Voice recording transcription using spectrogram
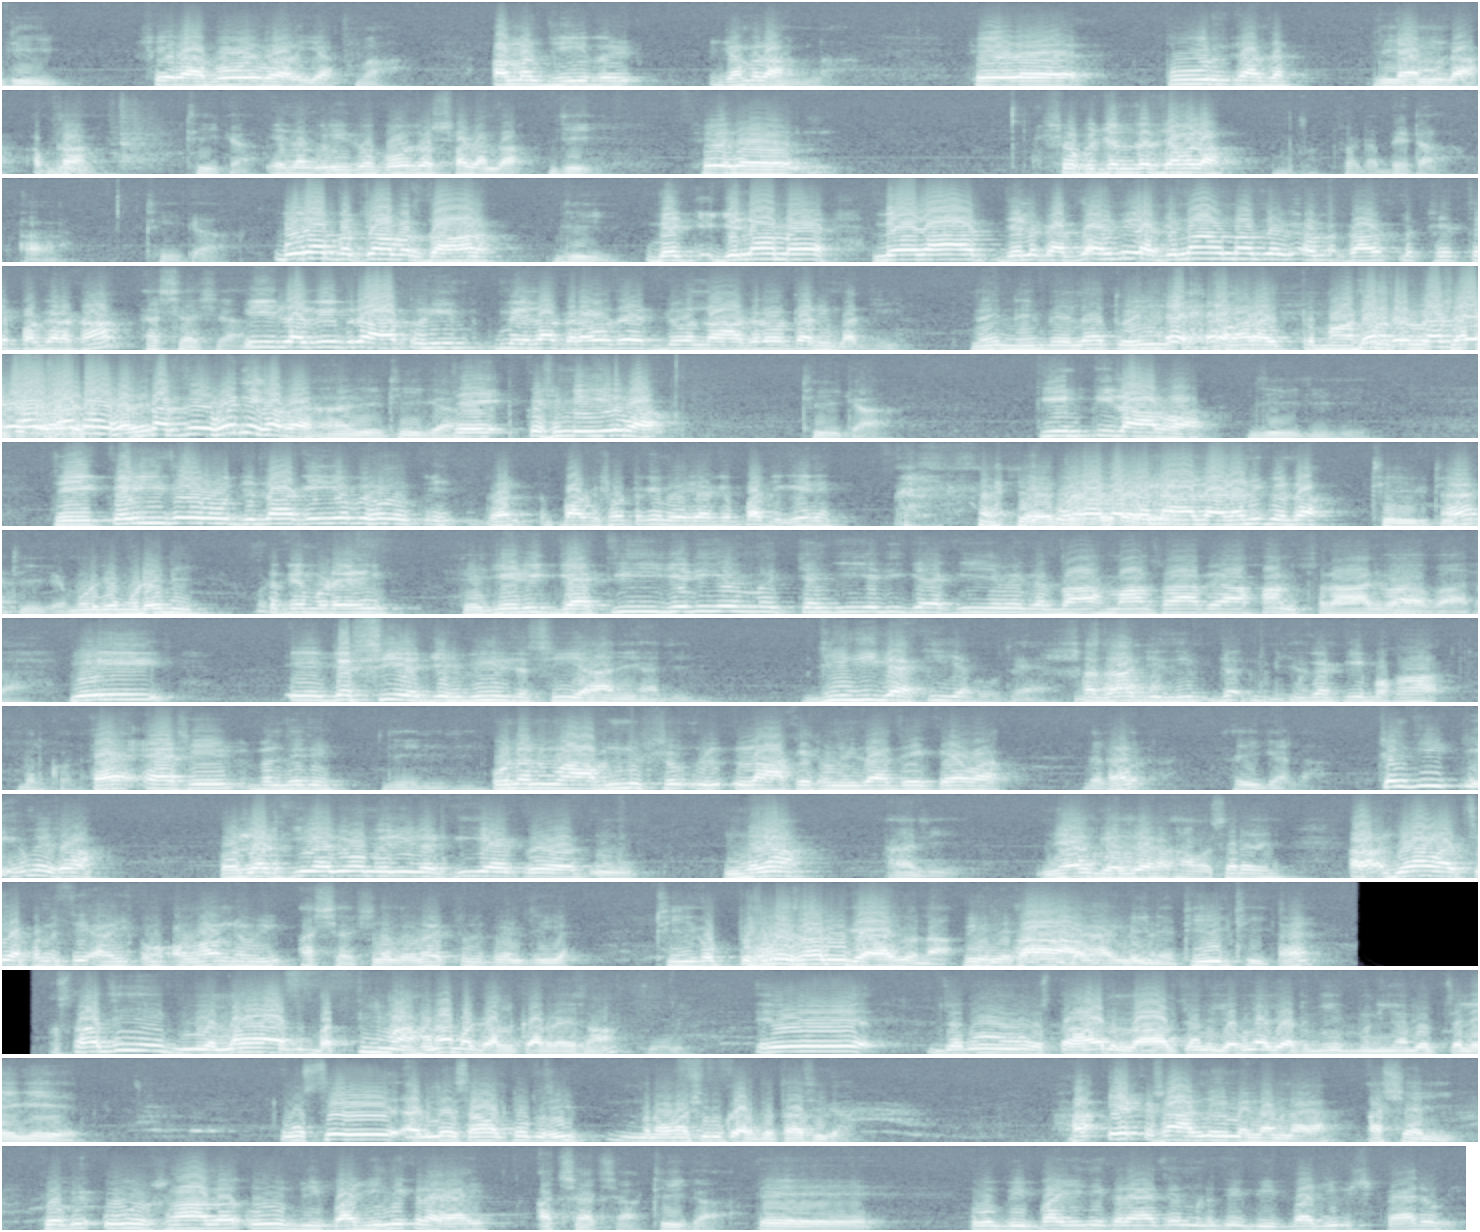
ਜੀ। ਸ਼ੇਰਾ ਬੋਲ ਵਾਲੀਆ ਵਾਹ। ਅਮਨਦੀਪ ਜਮਲਾ। ਫਿਰ ਪੂਰਨ ਚੰਦ ਜੀ। ਇਹ ਮੁੰਡਾ ਆਪਣਾ। ਜੀ, ਠੀਕ ਆ। ਇਹ ਲੰਗੜੀ ਤੋਂ ਬਹੁਤ ਅੱਛਾ ਗਾਉਂਦਾ ਜੀ। ਫਿਰ ਸੁਖਜਿੰਦਰ ਜਮਲਾ। ਤੁਹਾਡਾ ਬੇਟਾ। ਹਾਂ। ਠੀਕ ਆ। ਉਹਦਾ ਬੱਚਾ ਵਰਦਾਨ। ਜੀ। ਵੀ ਜਿੰਨਾ ਮੈਂ ਮੇਰਾ ਦਿਲ ਕਰਦਾ ਸੀ ਵੀ ਅੱਜ ਨਾ ਉਹਨਾਂ ਦੇ ਅਹ, ਗੱਲ ਸਿਰ ਤੇ ਪੱਗ ਰੱਖਾਂ। ਅੱਛਾ ਅੱਛਾ। ਵੀ ਲਵੀ ਭਰਾ ਤੁਸੀਂ ਮੇਲਾ ਕਰਾਓ ਤੇ ਜੋ ਨਾ ਕਰੋ ਤੁਹਾਡੀ ਮਰਜ਼ੀ। ਨਹੀਂ ਨਹੀਂ ਮੇਲਾ ਤੁਸੀਂ ਮਹਾਰਾਜ ਪਰਮਾਤਮਾ ਕਰਦੇ ਦਾ ਕਰਦੇ ਸਾਡਾ ਉਹ ਕਰਦੇ ਹੋ ਨਹੀਂ ਖਬਰ। ਹਾਂਜੀ ਠੀਕ ਆ। ਤੇ ਕਸ਼ਮੀਰ ਵਾ। ਠੀਕ ਆ। ਕੀਮਤੀ ਲਾਲ ਵਾ। ਜੀ ਜੀ ਜੀ। ਤੇ ਕਈ ਤੇ ਉਹ ਜਿੱਦਾਂ ਕਹੀ ਆ ਵੀ ਹੁਣ ਪੱਗ ਛੁੱਟ ਕੇ ਮੇਰੇ ਅੱਗੇ ਭੱਜ ਗਏ ਨੇ। ਤੇ ਉਹਨਾਂ ਦਾ ਤਾਂ ਨਾਂ ਲੈਣਾ ਨਹੀਂ ਪੈਂਦਾ ਠੀਕ? ਠੀਕ ਠੀਕ ਹੈ। ਮੁੜ ਕੇ ਮੁੜੇ ਨਹੀਂ। ਮੁੜ ਕੇ ਮੁੜੇ ਨਹੀਂ। ਤੇ ਜਿਹੜੀ ਗਾਇਕੀ ਜਿਹੜੀ ਚੰਗੀ ਜਿਹੜੀ ਗਾਇਕੀ ਜਿਵੇਂ ਗੁਰਦਾਸ ਮਾਨ ਸਾਹਿਬ ਆ ਹੰਸਰਾਜ ਵਾਹ ਵਾ। ਵਾਹ ਵਾਹ ਜਿਹੜੀ ਇਹ ਜੱਸੀ ਹੈ ਜਸਵੀਰ ਜੱਸੀ ਆ। ਹਾਂਜੀ ਹਾਂਜੀ। ਜਿੰਦੀ ਗਾਇਕੀ ਆ। ਤਾਂ। ਸਦਾ ਜਿੰਦੀ ਦੁਨੀਆ। ਗਾਇਕੀ ਬਖਾ ਬਿਲਕੁਲ। ਐ ਐਸੇ ਬੰਦੇ ਨੇ। ਜੀ ਜੀ ਜੀ। ਉਹਨਾਂ ਨੂੰ ਆਪ ਨੂੰ ਲਾ ਕੇ ਸੁਣੀਦਾ ਦੇ ਕਿਹਾ ਵਾ। ਬਿਲਕੁਲ? ਸਹੀ ਗੱਲ ਆ। ਚੰਗੀ ਹਮੇਸ਼ਾ। ਔਰ ਲੜਕੀਆਂ ਜੋ ਮੇਰੀ ਲੜਕੀ ਹੈ ਇੱਕ ਨਿਆ। ਹਾਂਜੀ। ਨਿਆ ਗੱਲ ਹੈ ਹਾਂ ਸਰ। ਆ ਨਿਆ ਇੱਥੇ ਆਪਣੇ ਤੇ ਆਈ ਉਹ ਆਉਣਾ ਨਵੀਂ ਅੱਛਾ ਅੱਛਾ। ਲਗਾਉਣਾ ਇੱਥੋਂ ਪਿੰਡ ਦੀ ਆ। ਠੀਕ ਉਹ ਪਿਛਲੇ ਸਾਲ ਵੀ ਗਿਆ ਸੀ ਉਹਨਾਂ। ਪਿਛਲੇ ਸਾਲ ਵੀ ਹਾਂ, ਗਿਆ ਸੀ। ਠੀਕ ਠੀਕ। ਹੈ? ਉਸਤਾਦ ਜੀ ਇਹ ਮੇਲਾ ਅੱਜ 32 ਮਾਹ ਨਾ ਮੈਂ ਗੱਲ ਕਰ ਰਹੇ ਸਾਂ। ਇਹ ਜਦੋਂ ਉਸਤਾਦ ਲਾਲਚੰਦ ਯਮਲਾ ਜੱਟ ਜੀ ਦੁਨੀਆ ਤੋਂ ਚਲੇ ਗਏ ਉਸੇ ਅਗਲੇ ਸਾਲ ਤੋਂ ਤੁਸੀਂ ਮਨਾਉਣਾ ਸ਼ੁਰੂ ਕਰ ਦਿੱਤਾ ਸੀਗਾ। ਹਾਂ ਇੱਕ ਸਾਲ ਨਹੀਂ ਮੇਲਾ ਮਨਾਇਆ। ਅੱਛਾ ਜੀ। ਕਿਉਂਕਿ ਉਹ ਸਾਲ ਉਹ ਬੀਬਾ ਜੀ ਨੇ ਕਰਾਇਆ ਸੀ। ਅੱਛਾ ਅੱਛਾ ਠੀਕ ਆ। ਤੇ ਉਹ ਬੀਬਾ ਜੀ ਨੇ ਕਰਾਇਆ ਤੇ ਮੁੜ ਕੇ ਬੀਬਾ ਜੀ ਵੀ ਸਪੈਰ ਹੋ ਗਈ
